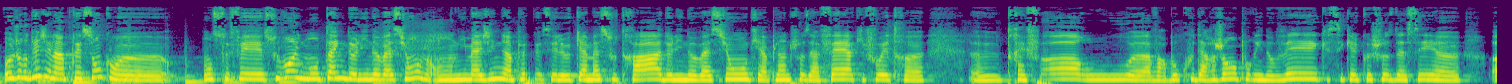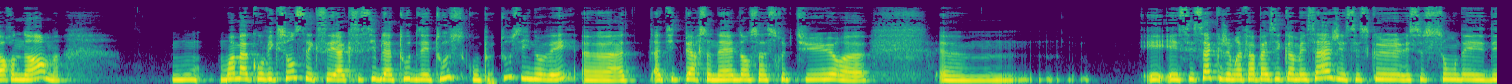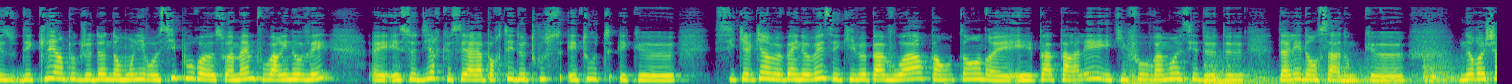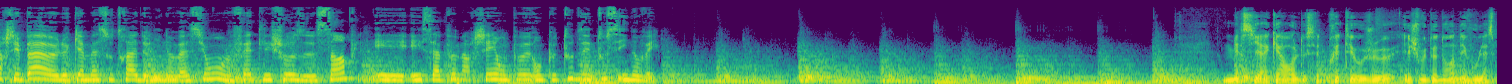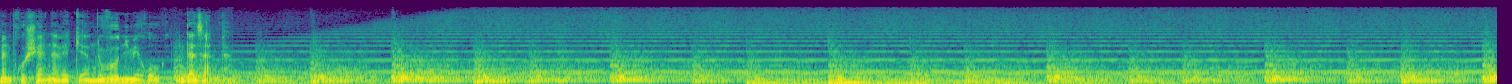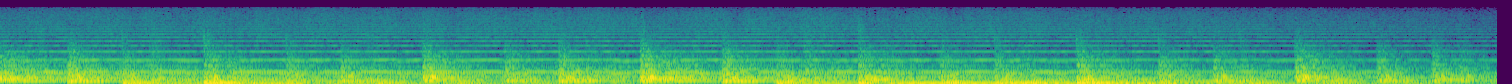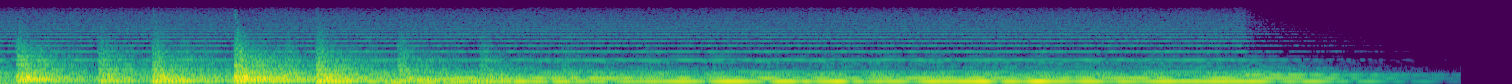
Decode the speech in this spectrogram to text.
Aujourd'hui, j'ai l'impression qu'on euh, se fait souvent une montagne de l'innovation. On imagine un peu que c'est le Kama Sutra de l'innovation, qu'il y a plein de choses à faire, qu'il faut être euh, euh, très fort ou avoir beaucoup d'argent pour innover, que c'est quelque chose d'assez hors norme. Moi, ma conviction, c'est que c'est accessible à toutes et tous, qu'on peut tous innover à, titre personnel, dans sa structure et, c'est ça que j'aimerais faire passer comme message et c'est ce que ce sont des, des, clés un peu que je donne dans mon livre aussi pour euh, soi-même pouvoir innover et, se dire que c'est à la portée de tous et toutes et que si quelqu'un veut pas innover c'est qu'il veut pas voir pas entendre et, et pas parler et qu'il faut vraiment essayer de d'aller dans ça. Donc euh, ne recherchez pas euh, le Kama Sutra de l'innovation faites les choses simples et, et ça peut marcher on peut on peut toutes et tous innover Merci à Carole de s'être prêtée au jeu et je vous donne rendez-vous la semaine prochaine avec un nouveau numéro d'AZAP.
